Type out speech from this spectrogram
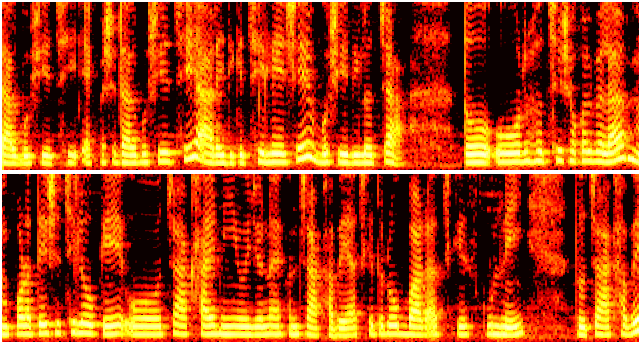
ডাল বসিয়েছি। একপাশে ডাল বসিয়েছি, আর এদিকে ছেলে এসে বসিয়ে দিল চা। তো ওর হচ্ছে সকালবেলা পড়াতে এসেছিল ওকে, ও চা খায়নি, ওই জন্য এখন চা খাবে। আজকে তো রোববার, আজকে স্কুল নেই। তো চা খাবে।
